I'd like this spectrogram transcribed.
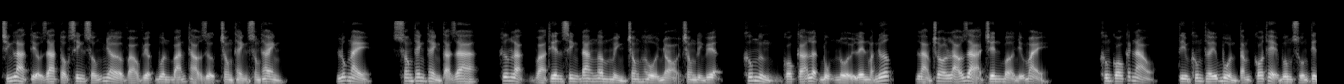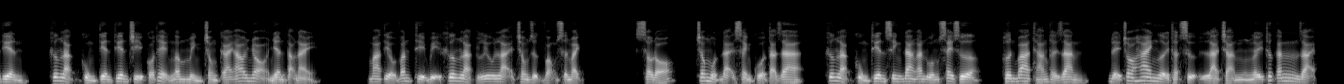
chính là tiểu gia tộc sinh sống nhờ vào việc buôn bán thảo dược trong thành song thanh. Lúc này, song thanh thành tả ra khương lạc và thiên sinh đang ngâm mình trong hồ nhỏ trong đình viện, không ngừng có cá lật bụng nổi lên mặt nước, làm cho lão giả trên bờ nhữ mày. Không có cách nào, tìm không thấy bùn tắm có thể bông xuống tiên tiên khương lạc cùng tiên tiên chỉ có thể ngâm mình trong cái ao nhỏ nhân tạo này. Mà tiểu văn thì bị khương lạc lưu lại trong rực vọng sân mạch. Sau đó, trong một đại sảnh của tà gia, khương lạc cùng thiên sinh đang ăn uống say sưa, hơn ba tháng thời gian để cho hai người thật sự là chán ngấy thức ăn dại,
